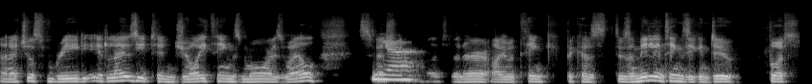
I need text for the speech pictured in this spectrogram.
And it just really it allows you to enjoy things more as well, especially Yeah. as an entrepreneur, I would think, because there's a million things you can do. But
